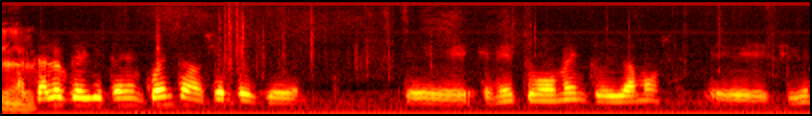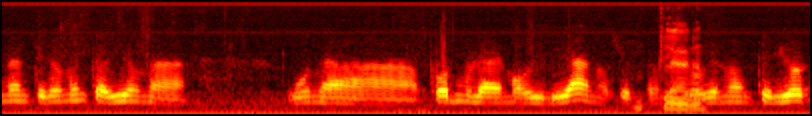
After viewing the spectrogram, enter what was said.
Acá lo que hay que tener en cuenta, ¿no es cierto?, es que eh, en este momento, digamos, eh, si bien anteriormente había una una fórmula de movilidad, ¿no es cierto?, en el gobierno anterior,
